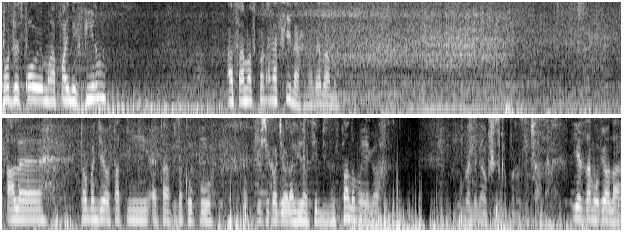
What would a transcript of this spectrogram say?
Podzespoły ma fajnych firm, a sama składana w Chinach, no wiadomo. Ale to będzie ostatni etap zakupu, jeśli chodzi o realizację biznesplanu mojego i będę miał wszystko porozliczane. Jest zamówiona,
